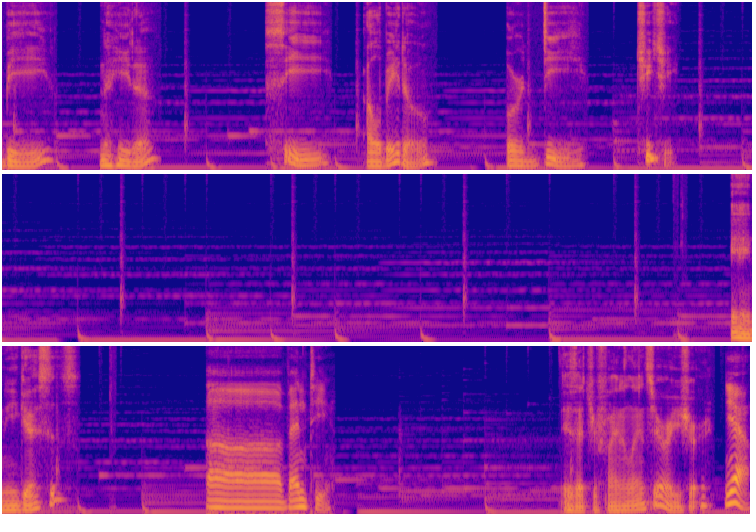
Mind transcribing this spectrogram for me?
B. Nahida, C. Albedo, or D. Qiqi? Any guesses? Uh, Venti. Is that your final answer? Are you sure? Yeah.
